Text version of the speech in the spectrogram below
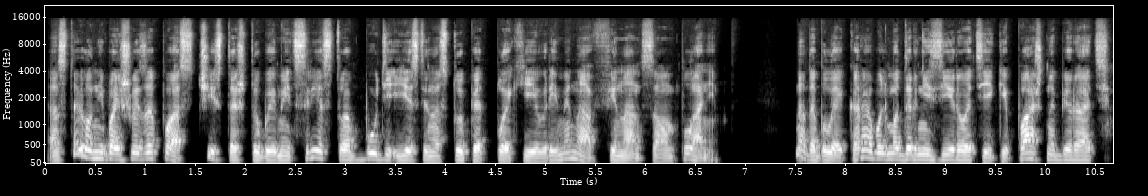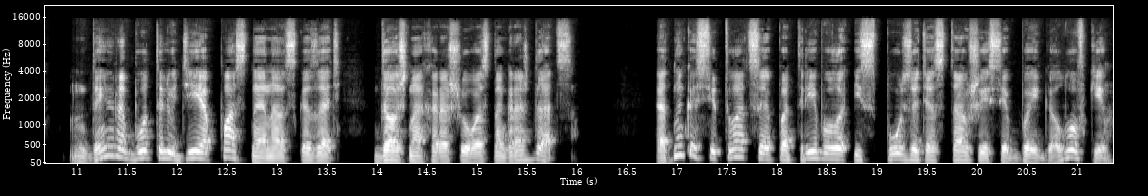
Оставил небольшой запас, чисто чтобы иметь средства, будь если наступят плохие времена в финансовом плане. Надо было и корабль модернизировать, и экипаж набирать. Да и работа людей опасная, надо сказать, должна хорошо вознаграждаться. Однако ситуация потребовала использовать оставшиеся боеголовки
